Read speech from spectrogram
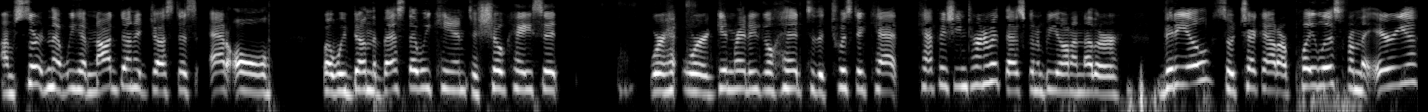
I'm certain that we have not done it justice at all, but we've done the best that we can to showcase it. We're, we're getting ready to go head to the Twisted Cat catfishing tournament. That's going to be on another video. So check out our playlist from the area.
